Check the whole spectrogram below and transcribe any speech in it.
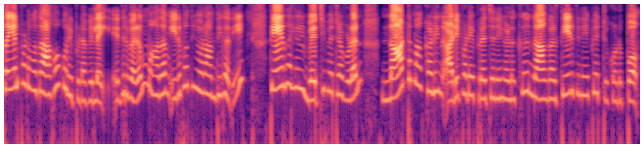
செயல்படுவதாக குறிப்பிடவில்லை. எதிர்வரும் மாதம் இருபத்தி ஓராம் திகதி தேர்தலில் வெற்றி பெற்றவுடன் நாட்டு மக்களின் அடிப்படை பிரச்சினைகளுக்கு நாங்கள் தீர்வினை பெற்றுக் கொடுப்போம்.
